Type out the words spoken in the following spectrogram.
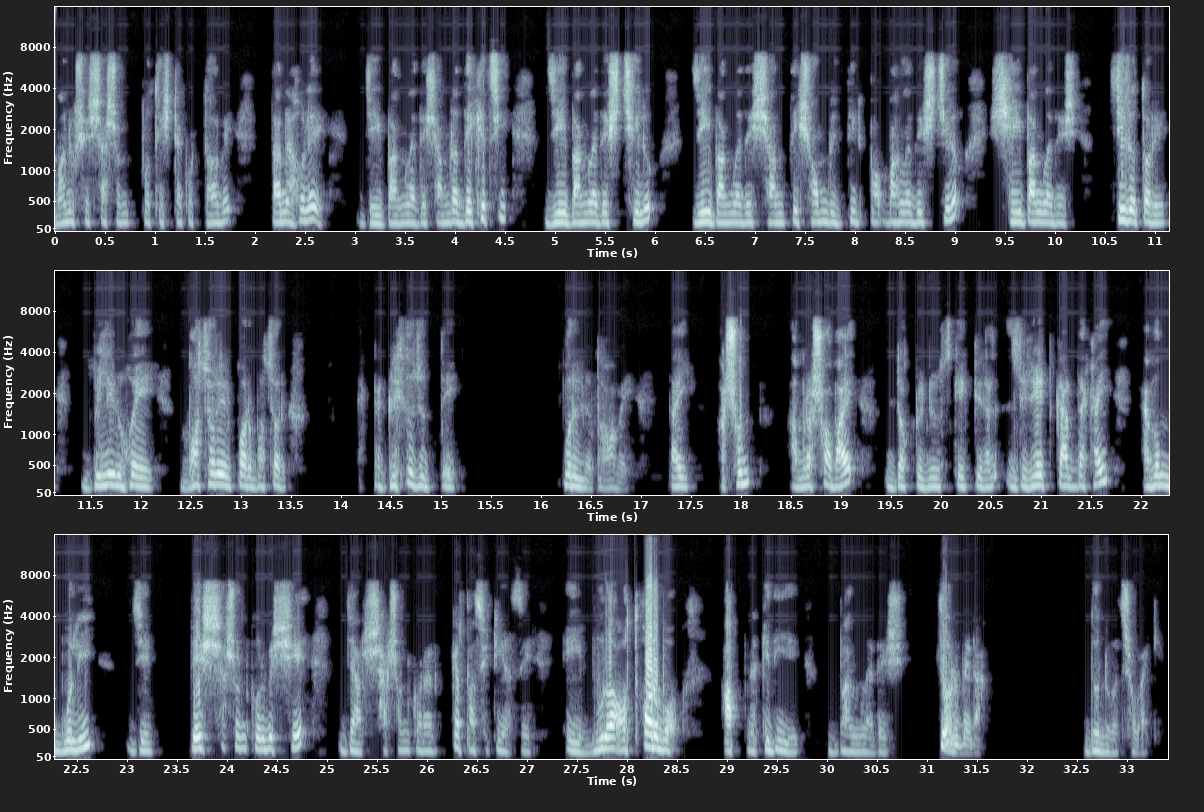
মানুষের শাসন প্রতিষ্ঠা করতে হবে। তা না হলে যে বাংলাদেশ আমরা দেখেছি যে বাংলাদেশ ছিল যেই বাংলাদেশ শান্তি সমৃদ্ধির বাংলাদেশ ছিল, সেই বাংলাদেশ চিরতরে বিলীন হয়ে বছরের পর বছর একটা গৃহযুদ্ধে পরিণত হবে। তাই আসুন আমরা সবাই ডক্টর নিউজকে একটি রেড কার্ড দেখাই এবং বলি যে দেশ শাসন করবে সে যার শাসন করার ক্যাপাসিটি আছে। এই বুড়া অথর্ব আপনাকে দিয়ে বাংলাদেশ চলবে না। ধন্যবাদ সবাইকে।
